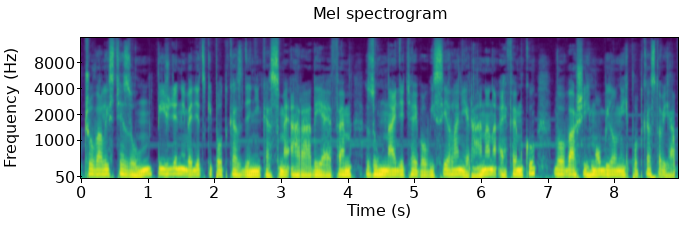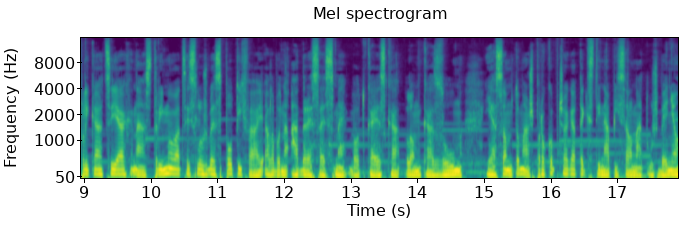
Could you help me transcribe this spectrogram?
Počúvali ste Zoom, týždenný vedecký podcast denníka Sme a Rádia FM. Zoom nájdete aj vo vysielaní rána na fm vo vašich mobilných podcastových aplikáciách, na streamovacej službe Spotify alebo na adrese sme.sk lomka Zoom. Ja som Tomáš Prokopčák a texty napísal Matúš Beňo.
